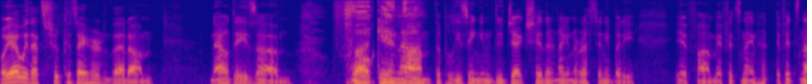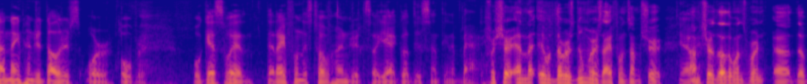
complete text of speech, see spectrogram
Oh yeah, wait, that's true. Cause I heard that um, nowadays um, fucking um, the police ain't gonna do jack shit. They're not gonna arrest anybody if um if it's nine if it's not nine hundred dollars or over. Well, guess what? That iPhone is twelve hundred. So yeah, go do something bad. For sure, and th- it, there was numerous iPhones. I'm sure. Yeah. I'm sure the other ones weren't uh, the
